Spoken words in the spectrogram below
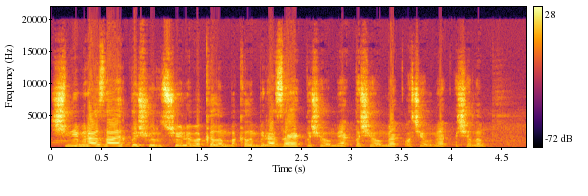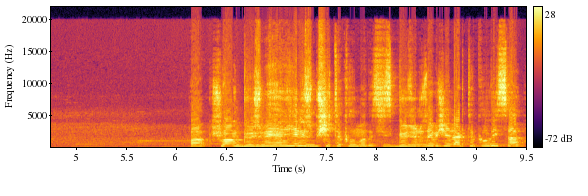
Şimdi biraz daha yaklaşıyoruz şöyle bakalım bakalım biraz daha yaklaşalım yaklaşalım yaklaşalım yaklaşalım. Bak şu an gözüme henüz bir şey takılmadı. Siz gözünüze bir şeyler takıldıysa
